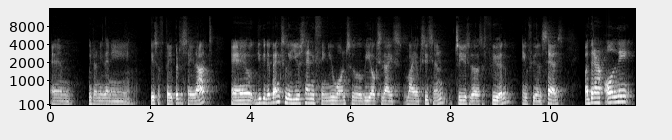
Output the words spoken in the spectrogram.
um, we don't need any piece of paper to say that. Uh, you can eventually use anything you want to be oxidized by oxygen to use it as a fuel in fuel cells, but there are only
